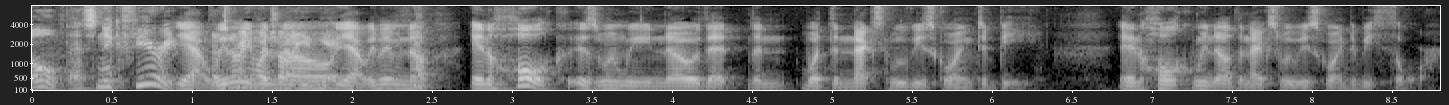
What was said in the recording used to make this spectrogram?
Oh, that's Nick Fury. Yeah, that's we don't even know. Yeah, we don't even know. In Hulk is when we know that the what the next movie is going to be. In Hulk, we know the next movie is going to be Thor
